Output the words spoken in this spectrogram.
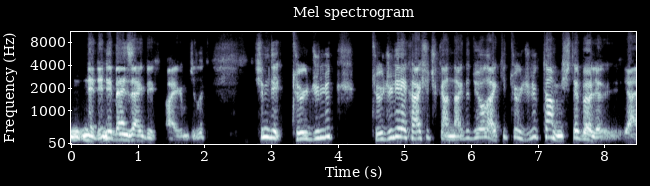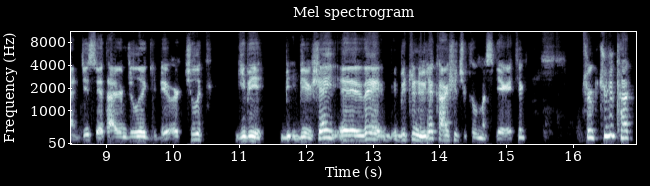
nedeni benzer bir ayrımcılık. Şimdi türcülük Türcülüğe karşı çıkanlar da diyorlar ki türcülük tam işte böyle yani cinsiyet ayrımcılığı gibi, ırkçılık gibi bir şey e, ve bütünüyle karşı çıkılması gerekir. Türkçülük hak,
